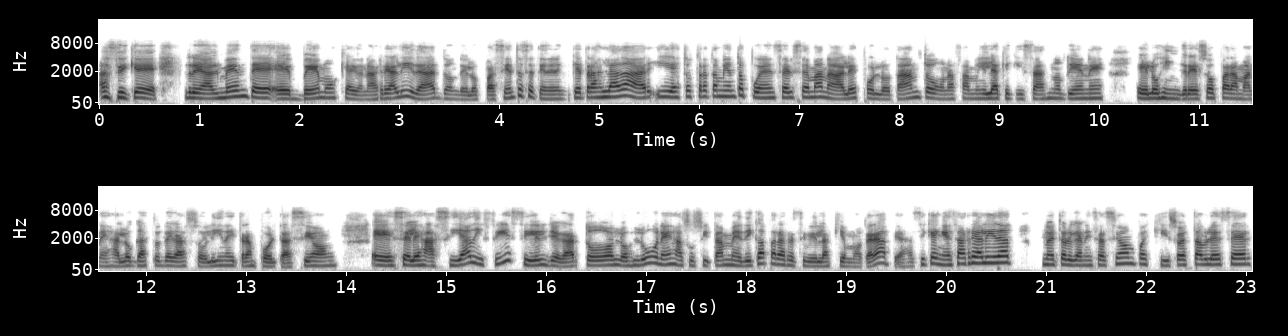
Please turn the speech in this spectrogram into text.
Así que realmente eh, vemos que hay una realidad donde los pacientes se tienen que trasladar y estos tratamientos pueden ser semanales, por lo tanto, una familia que quizás no tiene eh, los ingresos para manejar los gastos de gasolina y transportación, eh, se les hacía difícil llegar todos los lunes a su cita médica para recibir las quimioterapias. Así que en esa realidad, nuestra organización pues quiso establecer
